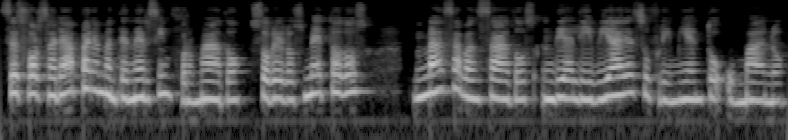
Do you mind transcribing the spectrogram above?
se esforzará para mantenerse informado sobre los métodos más avanzados de aliviar el sufrimiento humano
